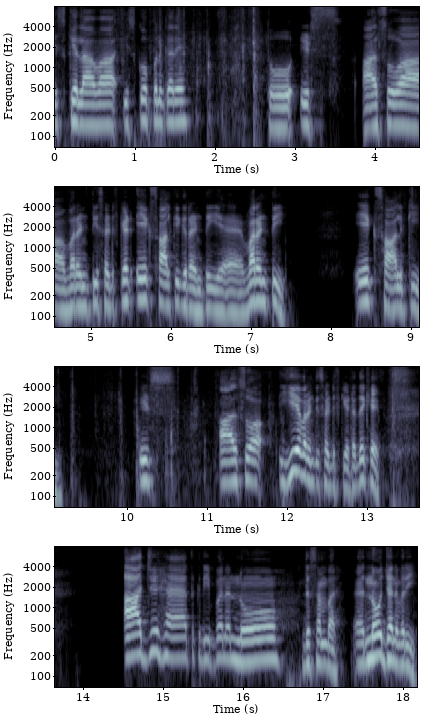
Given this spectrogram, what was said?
इसके अलावा इसको ओपन करें। तो it's also a warranty certificate. एक साल की गारंटी है, वारंटी। एक साल की। इट्स आल्सो ये वारंटी सर्टिफिकेट है। देखें, आज है तकरीबन नौ दिसंबर नौ जनवरी।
